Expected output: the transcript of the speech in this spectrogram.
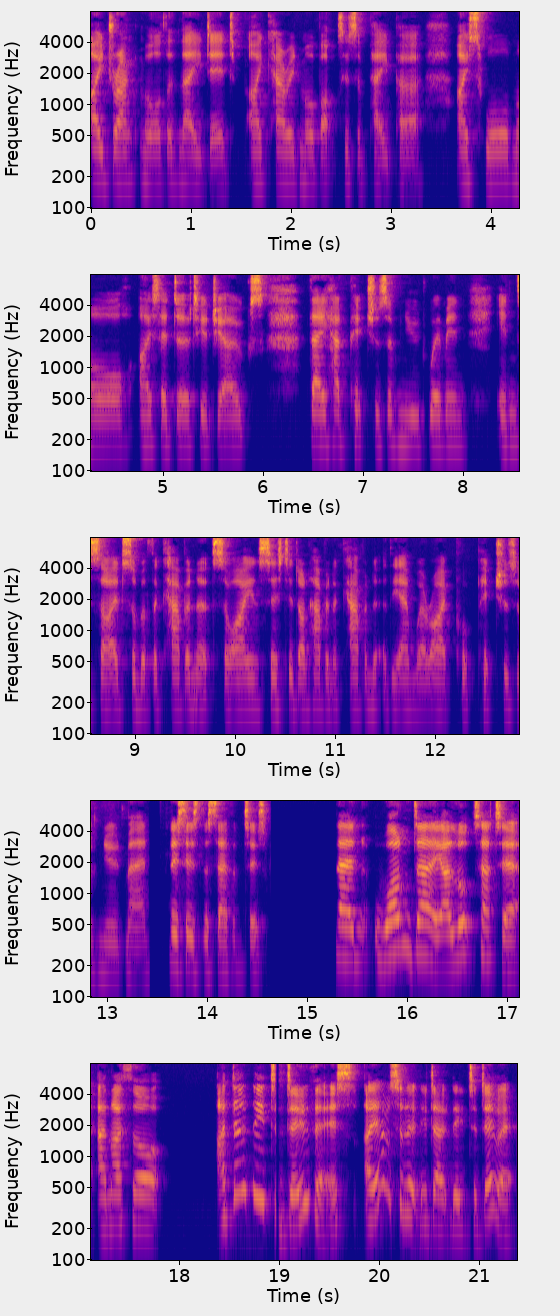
I drank more than they did. I carried more boxes of paper. I swore more. I said dirtier jokes. They had pictures of nude women inside some of the cabinets. So I insisted on having a cabinet at the end where I put pictures of nude men. This is the 70s. then one day I looked at it and I thought, I don't need to do this. I absolutely don't need to do it.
